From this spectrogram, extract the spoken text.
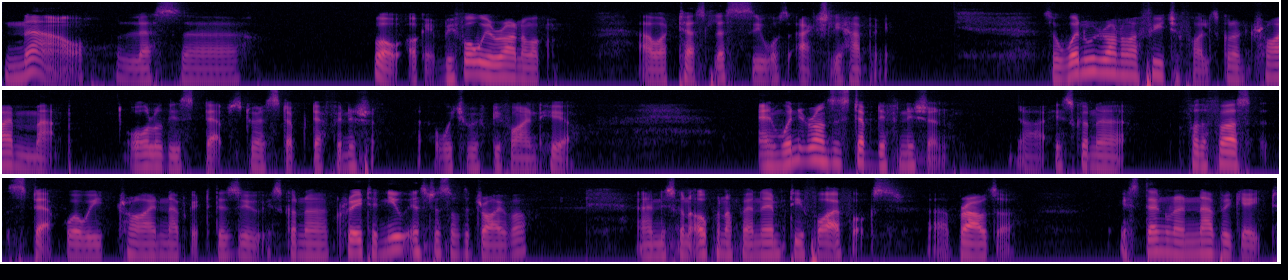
Now let's uh, well okay before we run our our test let's see what's actually happening. So when we run our feature file it's going to try and map all of these steps to a step definition uh, which we've defined here. And when it runs a step definition uh, it's gonna for the first step where we try and navigate to the zoo it's gonna create a new instance of the driver and it's gonna open up an empty Firefox uh, browser. It's then gonna navigate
